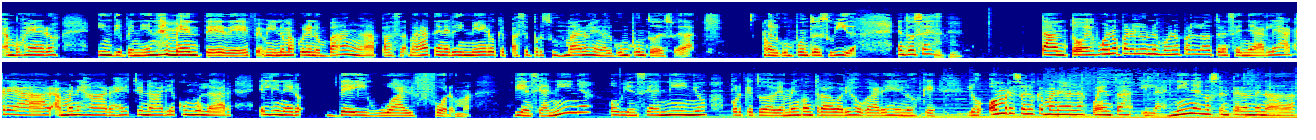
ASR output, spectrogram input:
ambos géneros, independientemente de femenino o masculino, van a, van a tener dinero que pase por sus manos en algún punto de su edad, en algún punto de su vida. Entonces, tanto es bueno para el uno, es bueno para el otro, enseñarles a crear, a manejar, a gestionar y acumular el dinero de igual forma bien sea niña o bien sea niño, porque todavía me he encontrado varios hogares en los que los hombres son los que manejan las cuentas y las niñas no se enteran de nada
